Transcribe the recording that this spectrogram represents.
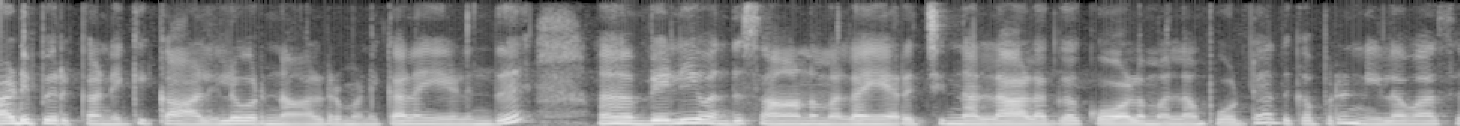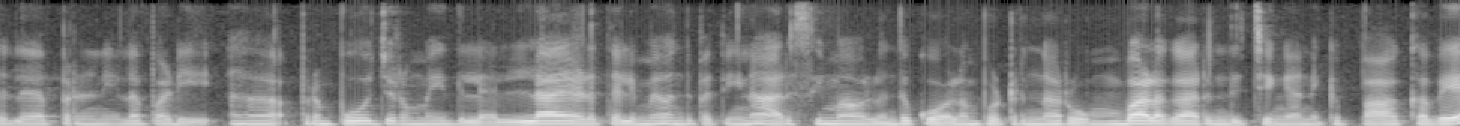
ஆடிப்பெருக்கு அன்னைக்கு காலையில் ஒரு நாலரை மணிக்கெல்லாம் எழுந்து வெளியே வந்து சாணமெல்லாம் இறச்சி நல்லா அழகாக கோலமெல்லாம் போட்டு அதுக்கப்புறம் நிலவாசல் அப்புறம் நிலப்படி அப்புறம் பூஜை ரூம் இதில் எல்லா இடத்துலையுமே வந்து பார்த்திங்கன்னா அரிசி மாவில் வந்து கோலம் போட்டிருந்தா ரொம்ப அழகாக இருந்துச்சுங்க அன்றைக்கி பார்க்கவே.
